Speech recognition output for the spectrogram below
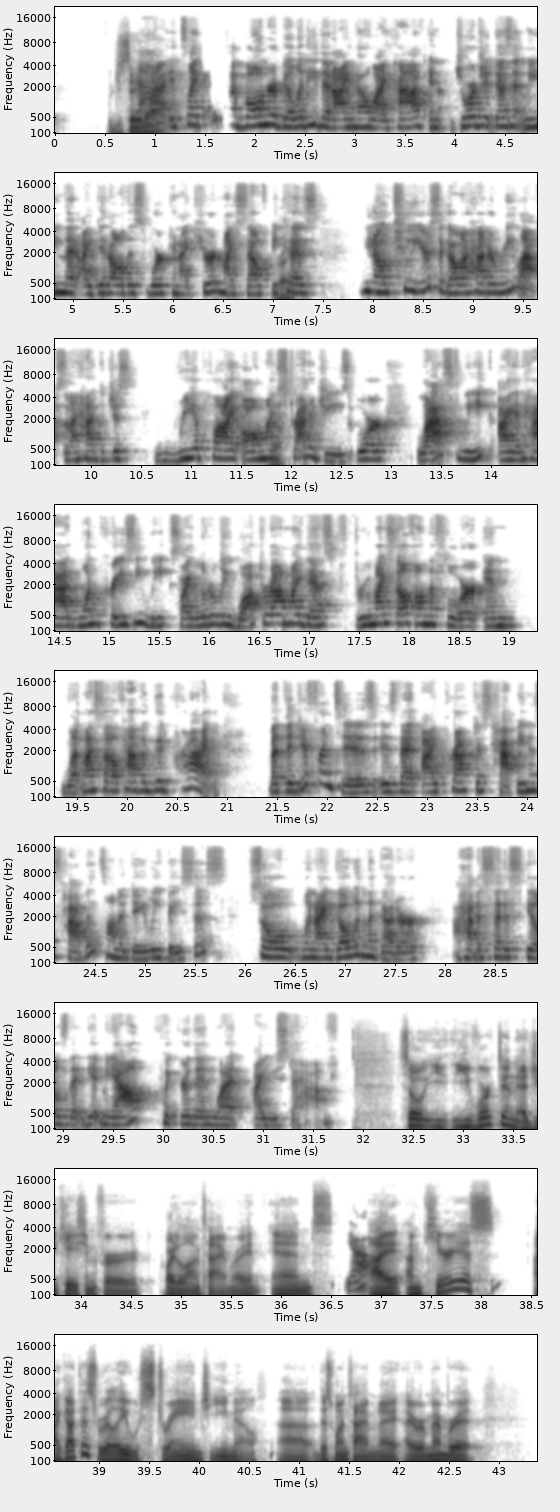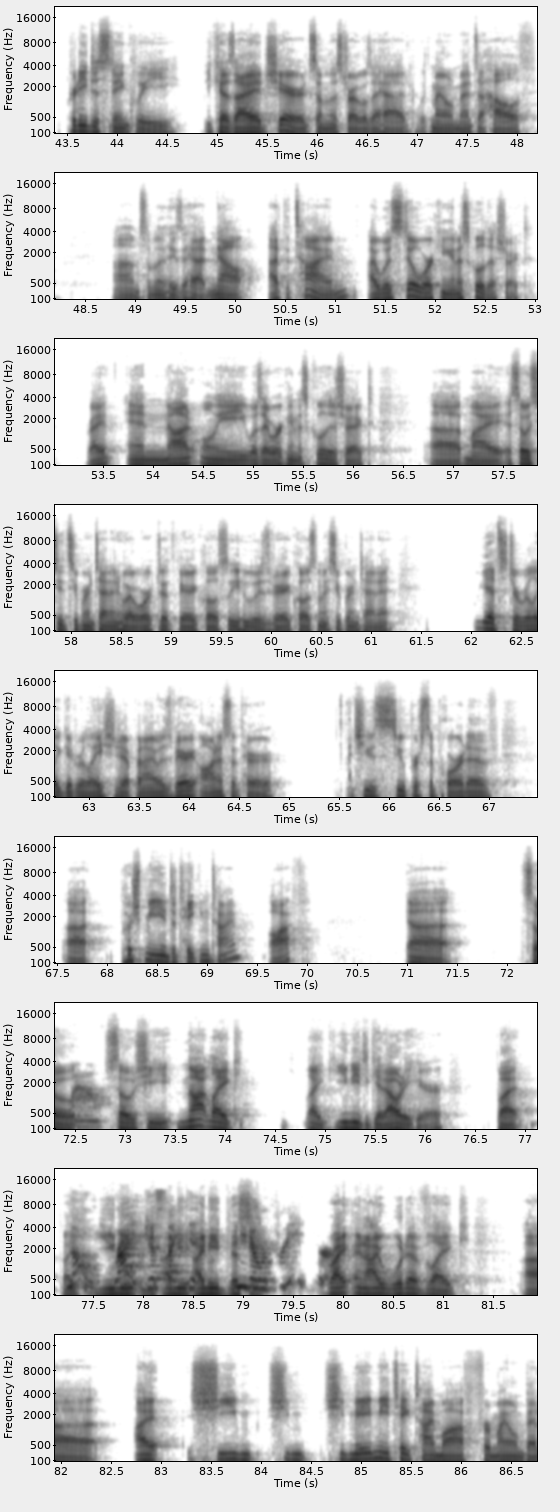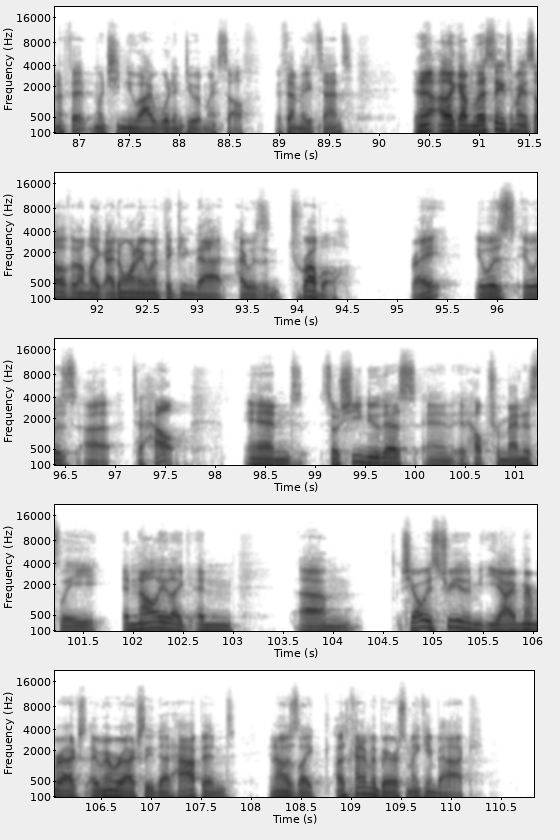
Would you say yeah, that? Yeah, it's like it's a vulnerability that I know I have. And George, it doesn't mean that I did all this work and I cured myself because, right. you know, two years ago I had a relapse and I had to just reapply all my yeah. strategies. Or last week, I had had one crazy week. So I literally walked around my desk, threw myself on the floor, and let myself have a good cry. But the difference is, is that I practice happiness habits on a daily basis. So when I go in the gutter, I have a set of skills that get me out quicker than what I used to have. So you've worked in education for quite a long time, right? And yeah, I I'm curious I got this really strange email uh, this one time, and I, I remember it pretty distinctly because I had shared some of the struggles I had with my own mental health, um, some of the things I had. Now, at the time, I was still working in a school district, right? And not only was I working in a school district, uh, my associate superintendent, who I worked with very closely, who was very close to my superintendent, we had such a really good relationship, and I was very honest with her. And she was super supportive. Uh, pushed me into taking time off. Uh, so wow. so she not like like you need to get out of here, but like no, you right. need just I like need, I need this need a reprieve right. And I would have like uh I she she she made me take time off for my own benefit when she knew I wouldn't do it myself. If that makes sense. And I, like I'm listening to myself and I'm like I don't want anyone thinking that I was in trouble, right? It was it was uh to help and so she knew this and it helped tremendously. And not only like and um she always treated me yeah i remember actually i remember actually that happened. And i was like i was kind of embarrassed when i came back.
